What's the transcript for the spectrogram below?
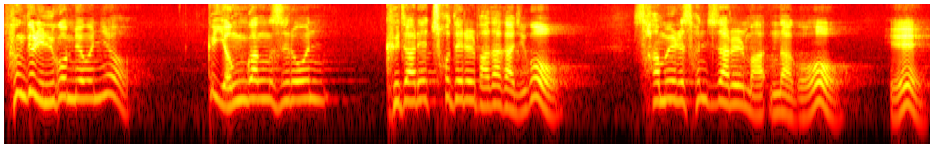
형들 일곱 명은요, 그 영광스러운 그 자리에 초대를 받아가지고 사무엘 선지자를 만나고, 예,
